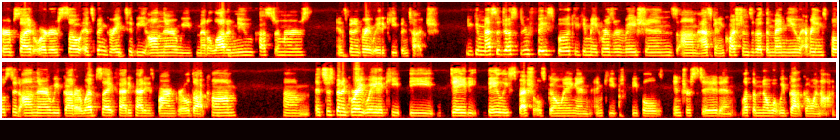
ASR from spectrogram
curbside orders. So it's been great to be on there. We've met a lot of new customers, and it's been a great way to keep in touch. You can message us through Facebook. You can make reservations, um, ask any questions about the menu. Everything's posted on there. We've got our website, fattypattiesbarandgrill.com um, it's just been a great way to keep the daily daily specials going and, and keep people interested and let them know what we've got going on.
